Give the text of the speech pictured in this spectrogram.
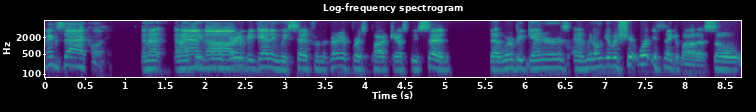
Exactly. And I and I think And, from the very um, beginning we said from the very first podcast we said that we're beginners and we don't give a shit what you think about us. So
